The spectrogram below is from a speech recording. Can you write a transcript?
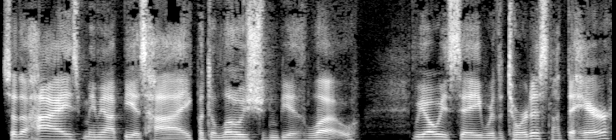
So, the highs may not be as high, but the lows shouldn't be as low. We always say we're the tortoise, not the hare,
